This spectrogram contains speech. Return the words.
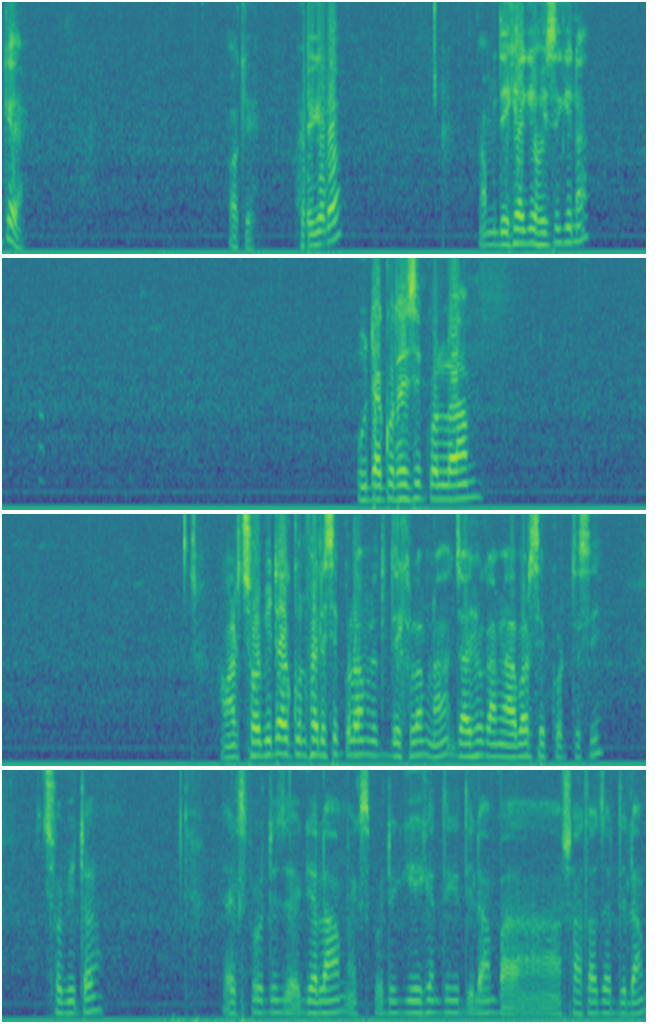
ওকে ওকে হয়ে গেল। আমি দেখি আগে হয়েছে কি না ওইটা কোথায় সেভ করলাম? আমার ছবিটা কোন ফাইলে সেভ করলাম তো দেখলাম না। যাই হোক, আমি আবার সেভ করতেছি ছবিটা। এক্সপোর্টে যে গেলাম এক্সপোর্টে গিয়ে এখান থেকে দিলাম, বা সাত হাজার দিলাম।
